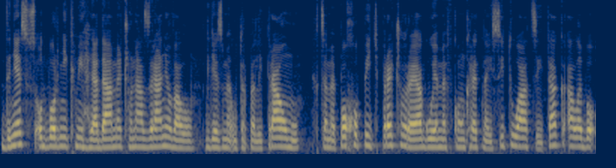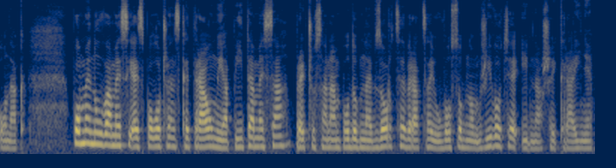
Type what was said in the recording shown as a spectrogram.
Dnes s odborníkmi hľadáme, čo nás zraňovalo, kde sme utrpeli traumu. Chceme pochopiť, prečo reagujeme v konkrétnej situácii tak alebo onak. Pomenúvame si aj spoločenské traumy a pýtame sa, prečo sa nám podobné vzorce vracajú v osobnom živote i v našej krajine.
